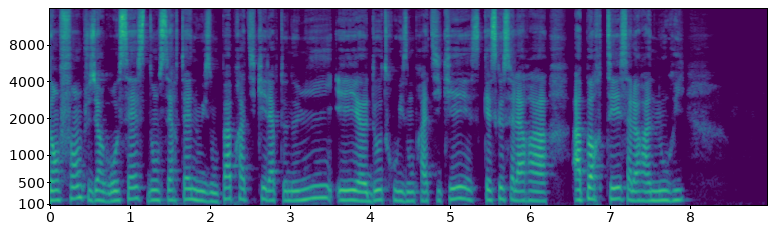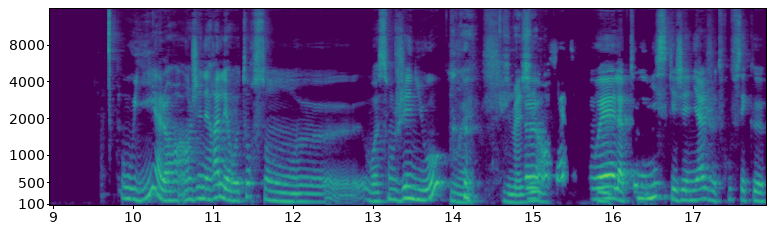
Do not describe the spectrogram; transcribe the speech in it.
enfants, plusieurs grossesses, dont certaines où ils n'ont pas pratiqué l'autonomie et euh, d'autres où ils ont pratiqué. Qu'est-ce que ça leur a apporté Ça leur a nourri? Oui, alors en général, les retours sont, sont géniaux. Ouais, j'imagine. en fait, ouais, l'autonomie, ce qui est génial, je trouve, c'est que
